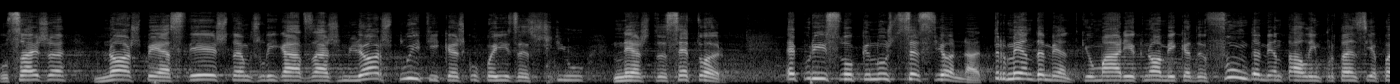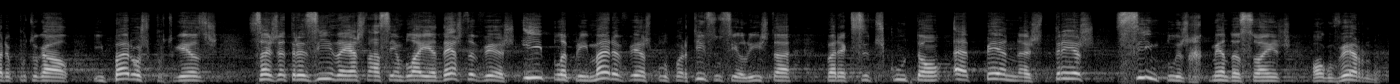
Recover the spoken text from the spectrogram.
Ou seja, nós, PSD, estamos ligados às melhores políticas que o país assistiu neste setor. É por isso que nos decepciona tremendamente que uma área económica de fundamental importância para Portugal e para os portugueses seja trazida a esta Assembleia desta vez e pela primeira vez pelo Partido Socialista para que se discutam apenas três simples recomendações ao Governo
